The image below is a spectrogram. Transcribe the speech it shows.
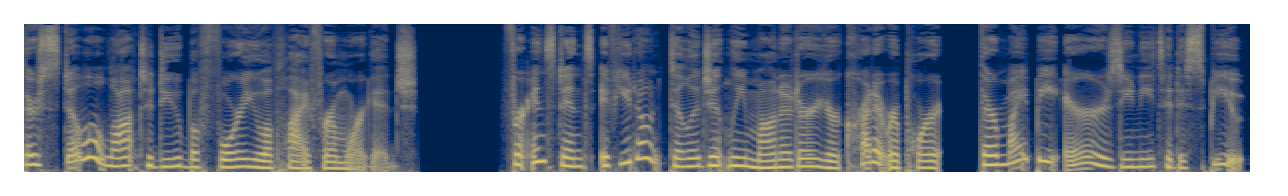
there's still a lot to do before you apply for a mortgage. For instance, if you don't diligently monitor your credit report, there might be errors you need to dispute.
